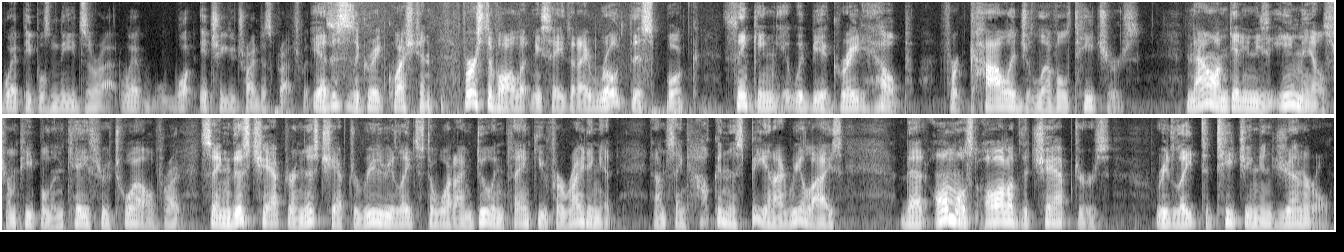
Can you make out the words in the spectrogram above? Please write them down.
where people's needs are at? Where what itch are you trying to scratch with? This? Yeah, this is a great question. First of all, let me say that I wrote this book thinking it would be a great help for college level teachers. Now I'm getting these emails from people in K through 12 Right. saying this chapter and this chapter really relates to what I'm doing. Thank you for writing it. And I'm saying, how can this be? And I realize that almost all of the chapters relate to teaching in general,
